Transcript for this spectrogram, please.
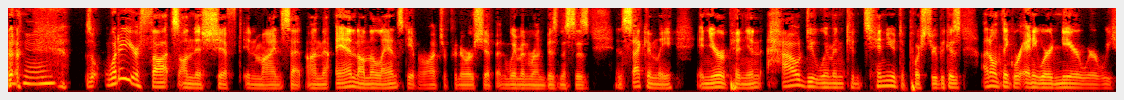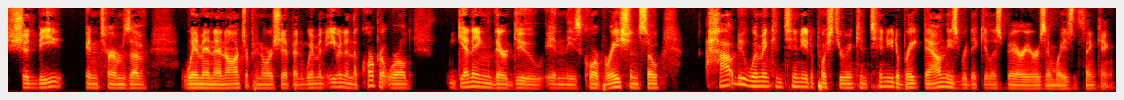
Mm-hmm. So, what are your thoughts on this shift in mindset on the and on the landscape of entrepreneurship and women-run businesses? And secondly, in your opinion, how do women continue to push through? Because I don't think we're anywhere near where we should be in terms of women and entrepreneurship and women, even in the corporate world, getting their due in these corporations. So, how do women continue to push through and continue to break down these ridiculous barriers and ways of thinking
